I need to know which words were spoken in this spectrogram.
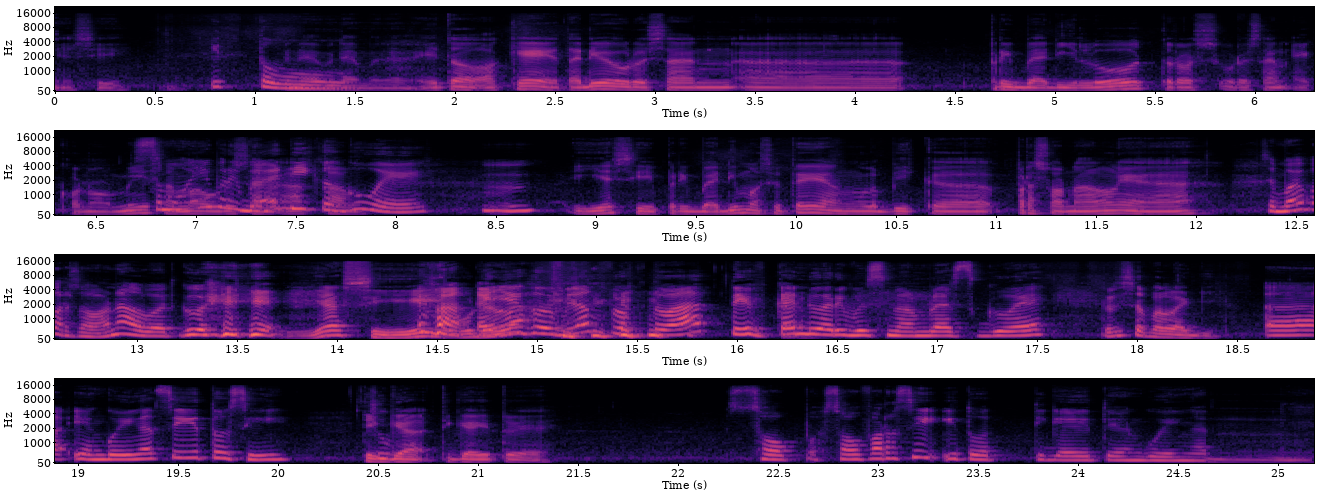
Ya sih. Itu. Benar benar benar. Itu oke. Tadi urusan eh, pribadi lo, terus urusan ekonomi semuanya sama urusan pribadi ke akal. gue Mm. Iya sih, pribadi maksudnya yang lebih ke personalnya. semuanya personal buat gue Iya sih, makanya udahlah. gue bilang fluktuatif kan 2019 gue Terus apa lagi? Eh, yang gue ingat sih itu sih Tiga, tiga itu ya. so, so far sih itu tiga itu yang gue ingat Hmm,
